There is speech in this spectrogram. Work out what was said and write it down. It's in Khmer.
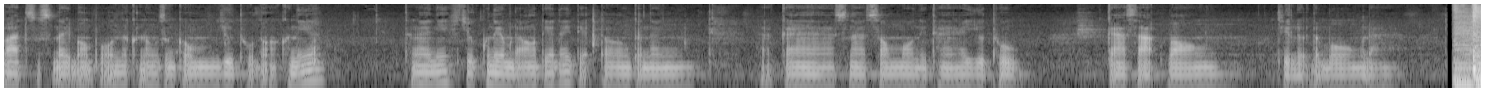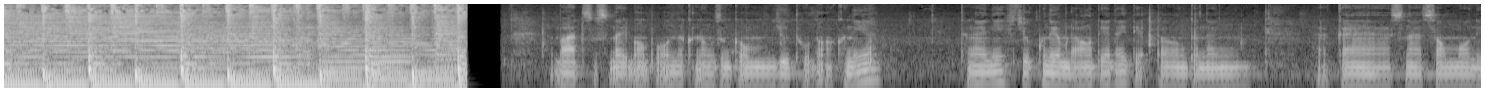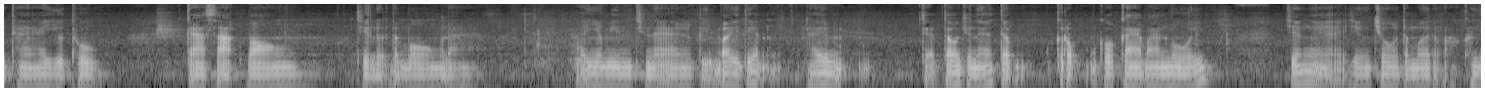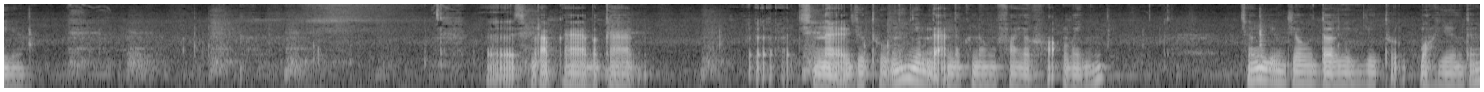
បាទសួស្តីបងប្អូននៅក្នុងសង្គម YouTube របស់គ្នាថ្ងៃនេះជួបគ្នាម្ដងទៀតហើយតាក់ទងទៅនឹងការស្នើសុំ monetize YouTube ការសាកបង ជាលើកដំបូងដែរបាទសួស្តីបងប្អូននៅក្នុងសង្គម YouTube របស់គ្នាថ្ងៃនេះជួបគ្នាម្ដងទៀតហើយតាក់ទងទៅនឹងការ ស្នើសុំ monetize YouTube ការសាកបង ជាលើកដំបូងដែរហើយខ្ញុំមាន channel ពី3ទៀតហើយតើតង channel ទៅគ្រប់គោលការណ៍បានមួយជាងយើងចូលទៅមើលទាំងអស់គ្នាសម្រាប់ការបង្កើត channel YouTube នេះខ្ញុំដាក់នៅក្នុង Firefox វិញ ចឹងយើងចូលទៅ YouTube របស់យើងទៅ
